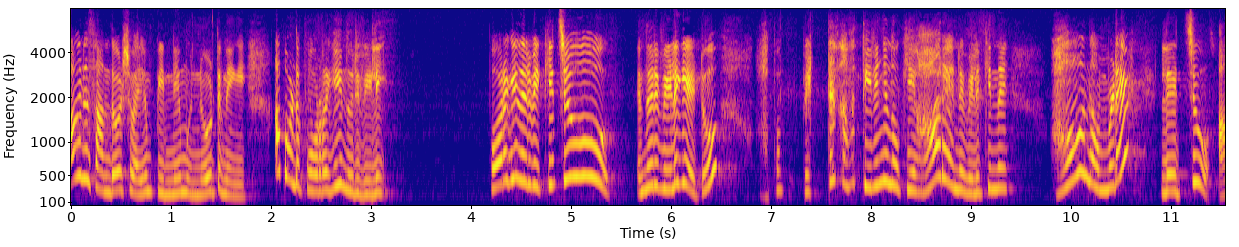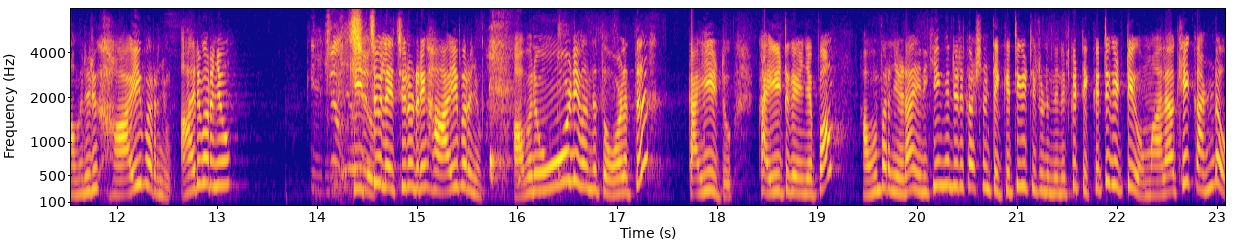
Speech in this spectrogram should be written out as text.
അവന് സന്തോഷമായും പിന്നെ മുന്നോട്ട് നീങ്ങി. അപ്പോൾ അവിടെ പുറകിൽ നിന്നൊരു വിളി. പുറകിൽ നിന്നൊരു വിക്കിച്ചു എന്നൊരു വിളി കേട്ടു. അപ്പൊ പെട്ടെന്ന് അവൻ തിരിഞ്ഞു നോക്കി ആരാ എന്നെ വിളിക്കുന്നേ? ആ നമ്മുടെ ലച്ചു. അവനൊരു ഹായ് പറഞ്ഞു. ആര് പറഞ്ഞു? കിച്ചു. ലച്ചുവിനോട് ഒരു ഹായ് പറഞ്ഞു. അവൻ ഓടി വന്ന് തോളത്ത് കൈയിട്ടു കൈയിട്ട് കഴിഞ്ഞപ്പം അവൻ പറഞ്ഞു എനിക്ക് ഇങ്ങനെ ഒരു കഷ്ണം ടിക്കറ്റ് കിട്ടിയിട്ടുണ്ട്. നിനക്ക് ടിക്കറ്റ് കിട്ടിയോ? മാലാഖിയെ കണ്ടോ?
